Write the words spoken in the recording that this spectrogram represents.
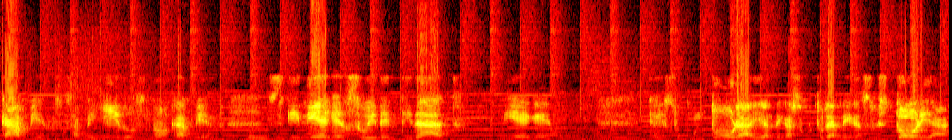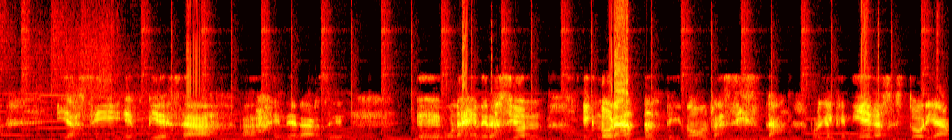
cambien sus apellidos, ¿no? Cambien mm. y nieguen su identidad, nieguen eh, su cultura y al negar su cultura nieguen su historia y así empieza a generarse eh, una generación ignorante, ¿no? Racista, porque el que niega su historia,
